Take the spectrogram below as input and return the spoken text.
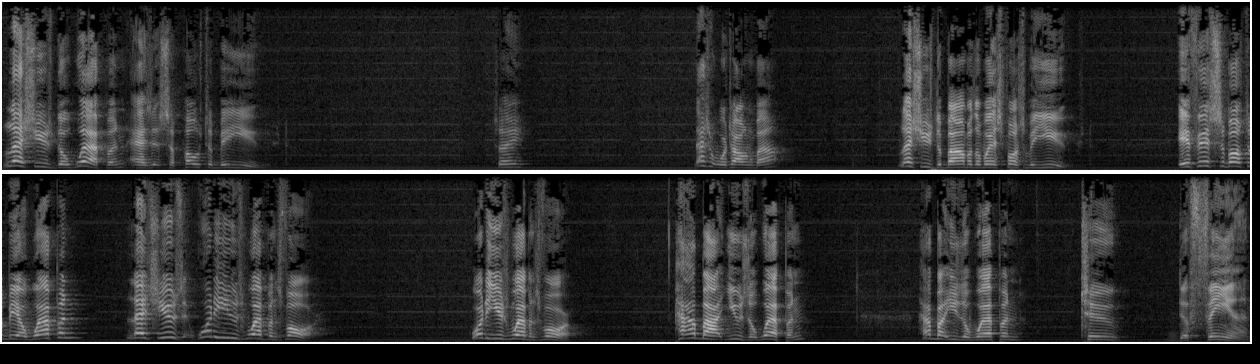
Let's use the weapon as it's supposed to be used. See? That's what we're talking about. Let's use the Bible the way it's supposed to be used. If it's supposed to be a weapon, let's use it. What do you use weapons for? What do you use weapons for? How about use a weapon? How about use a weapon to defend?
